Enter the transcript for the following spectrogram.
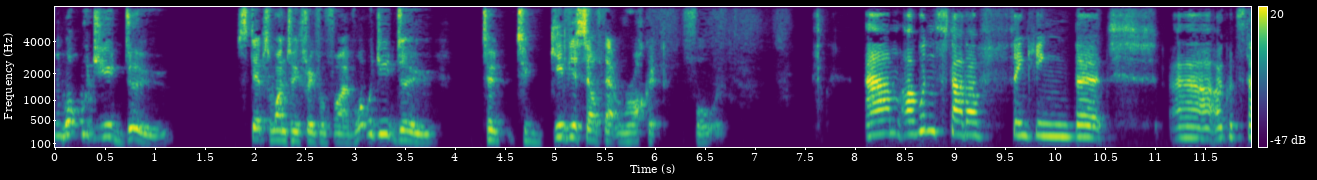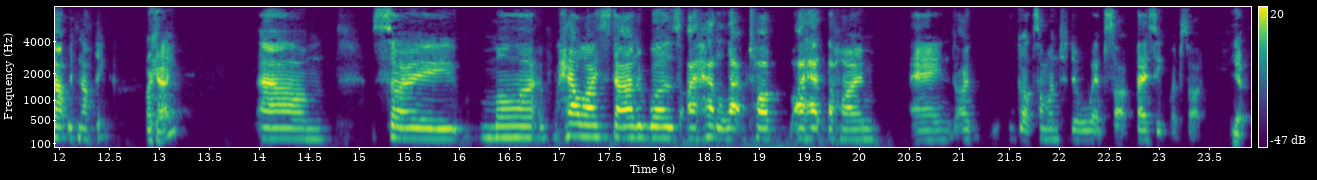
Mhm. What would you do? Steps one, two, three, four, five. What would you do to to give yourself that rocket forward? Um, I wouldn't start off thinking that uh, I could start with nothing. Okay. Um, so my how I started was I had a laptop, I had the home, and I got someone to do a website, basic website. Yep.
